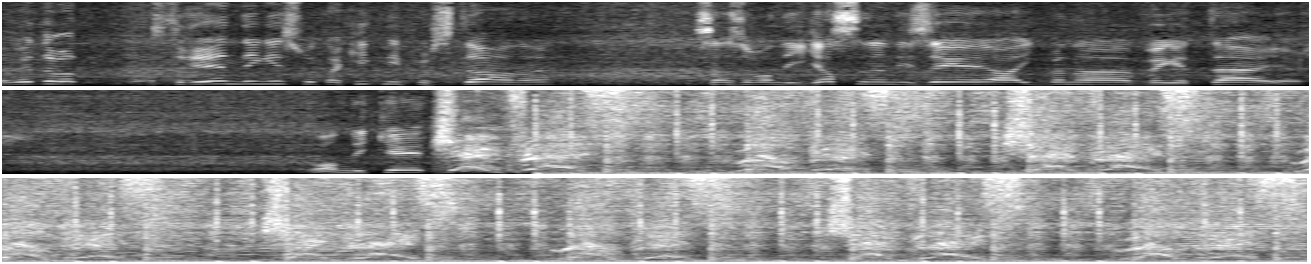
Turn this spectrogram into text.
Weet je wat, als er één ding is wat ik niet verstaan, hè, zijn ze van die gasten en die zeggen, ja, ik ben een vegetariër. Want die eet... Geen vlees, wel vis! Geen vlees, wel vis! Geen vlees, wel vis! Geen vlees, wel vis!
